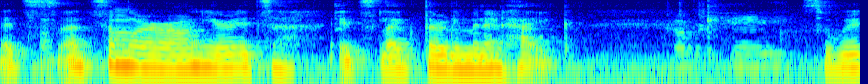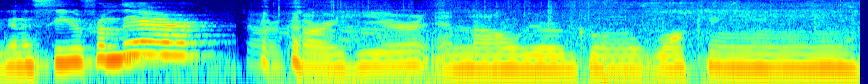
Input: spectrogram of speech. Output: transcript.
It's, it's somewhere around here. It's a, it's like 30 minute hike. Okay. So we're gonna see you from there. Our car here, and now we're go walking.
